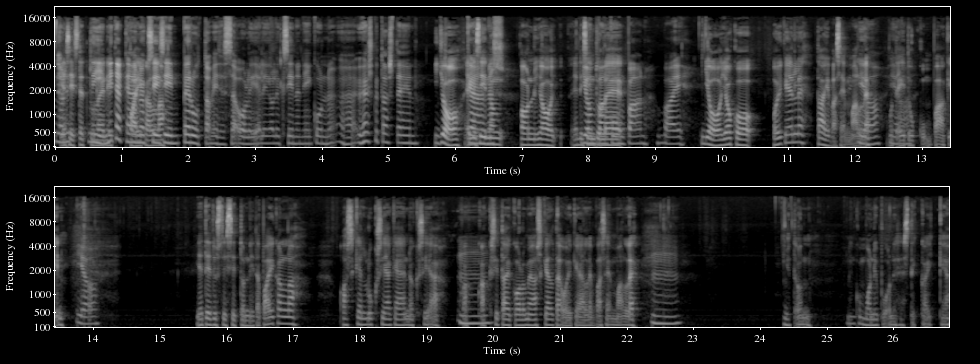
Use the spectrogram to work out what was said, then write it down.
Ja Oliks- sitten tulee niin, mitä käännöksiä paikalla. siinä peruuttamisessa oli? Eli oliko siinä niin kuin äh, 90 asteen Joo, eli siinä on, Käännös. on joo, eli siinä tulee kumpaan vai? joo, joko oikealle tai vasemmalle, Joo, mutta ei joo. tule kumpaakin. Joo. Ja tietysti sitten on niitä paikalla askelluksia, käännöksiä, Mm. kaksi tai kolme askelta oikealle, vasemmalle. Mm. Että on niin kuin monipuolisesti kaikkea.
